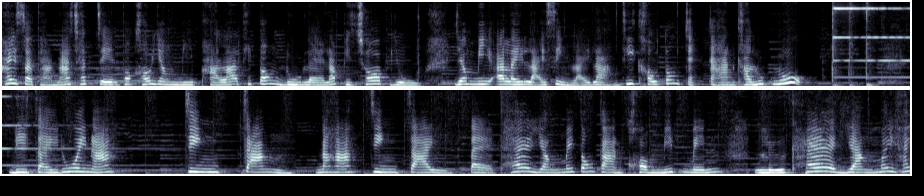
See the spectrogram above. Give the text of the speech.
ให้สถานะชัดเจน เพราะเขายังมีภาระที่ต้องดูแลรับผิดชอบอยู่ ยังมีอะไรหลายสิ่งหลายอย่างที่เขาต้องจัดการค่ะลูกๆ ดีใจด้วยนะ จริง จังนะคะ จริงใจแต่แค่ยังไม่ต้องการคอมมิชเมนต์หรือแค่ยังไม่ให้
